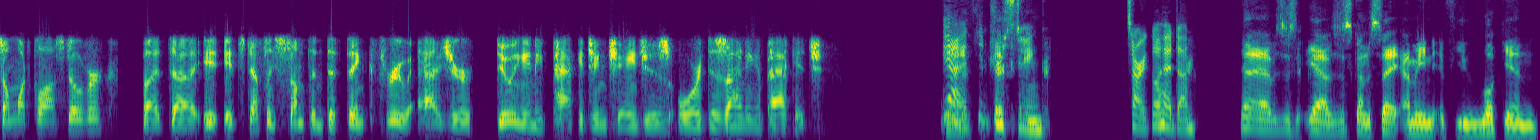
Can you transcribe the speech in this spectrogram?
somewhat glossed over, but uh, it, it's definitely something to think through as you're doing any packaging changes or designing a package. Yeah, it's interesting. Sorry, go ahead, Don. Yeah, I was just yeah, I was just going to say. I mean, if you look in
